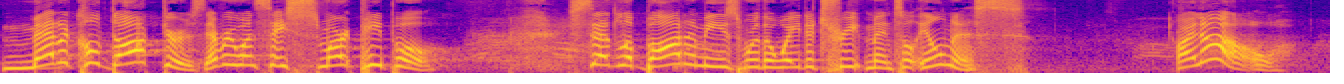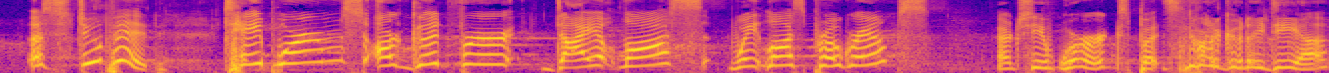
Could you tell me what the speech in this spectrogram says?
medical doctors, everyone say smart people, said lobotomies were the way to treat mental illness. I know. That's stupid. Tapeworms are good for diet loss, weight loss programs. Actually, it works, but it's not a good idea.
